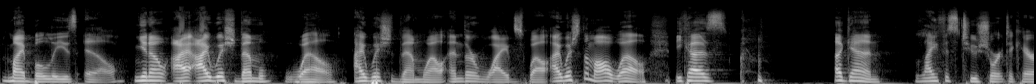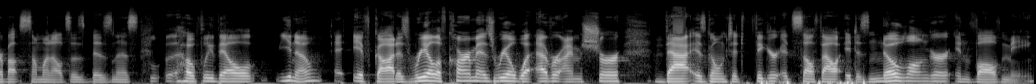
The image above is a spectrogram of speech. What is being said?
my bullies ill. You know, I, I wish them well. I wish them well and their wives well. I wish them all well because again, life is too short to care about someone else's business. Hopefully, they'll, you know, if God is real, if karma is real, whatever, I'm sure that is going to figure itself out. It does no longer involve me.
